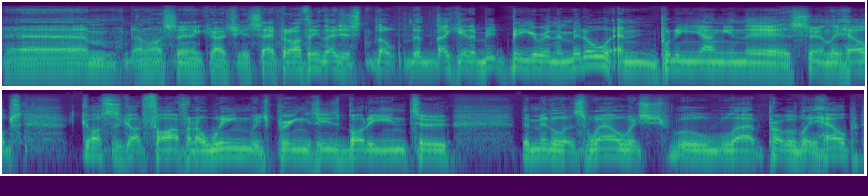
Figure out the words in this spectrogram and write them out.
Um, don't like seeing a coach get sacked, but I think they just look, they get a bit bigger in the middle, and putting Young in there certainly helps. Goss has got Fyfe on a wing, which brings his body into the middle as well, which will uh, probably help.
